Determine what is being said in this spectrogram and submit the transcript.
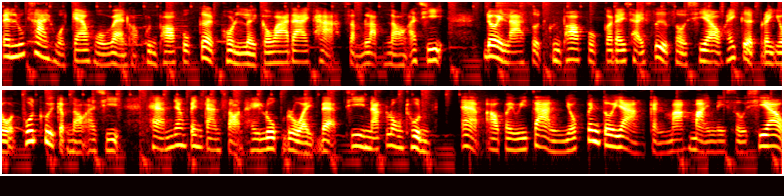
เป็นลูกชายหัวแก้วหัวแหวนของคุณพ่อฟุกเกิดผลเลยก็ว่าได้ค่ะสำหรับน้องอาชิ โดยล่าสุดคุณพ่อฟุกก็ได้ใช้สื่อโซเชียลให้เกิดประโยชน์พูดคุยกับน้องอาชิ แถมยังเป็นการสอนให้ลูกรวยแบบที่นักลงทุน แอบเอาไปวิจารณ์ยกเป็นตัวอย่างกันมากมายในโซเชียล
